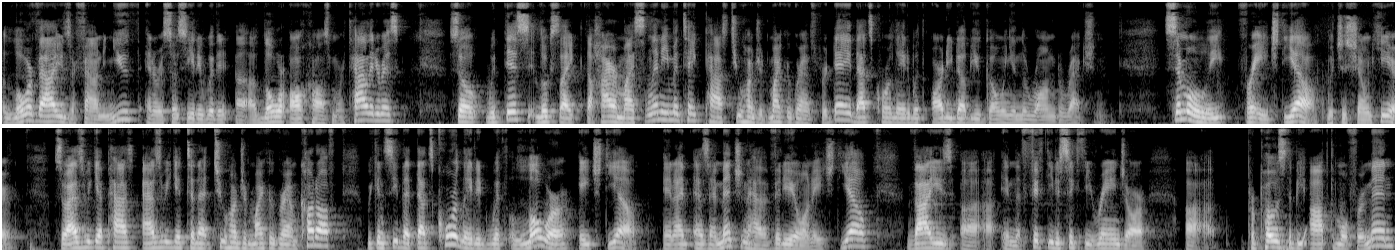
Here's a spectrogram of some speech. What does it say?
lower values are found in youth and are associated with a, a lower all-cause mortality risk. So with this, it looks like the higher my selenium intake past 200 micrograms per day, that's correlated with RDW going in the wrong direction. Similarly for HDL, which is shown here. So as we get past, as we get to that 200 microgram cutoff, we can see that that's correlated with lower HDL. And I, as I mentioned, I have a video on HDL. Values uh, uh, in the 50 to 60 range are uh, proposed to be optimal for men.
